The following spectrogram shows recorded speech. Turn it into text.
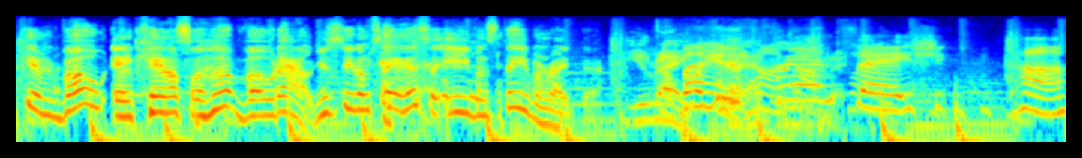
can vote and cancel her vote out. You see what I'm saying? That's an even Steven right there. You right. But Playing his it, friends say she, huh?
